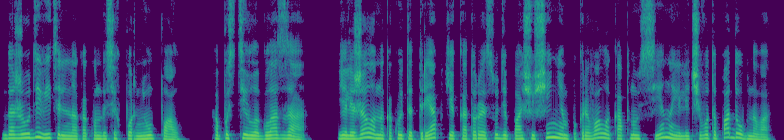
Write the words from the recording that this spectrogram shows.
Даже удивительно, как он до сих пор не упал. Опустила глаза. Я лежала на какой-то тряпке, которая, судя по ощущениям, покрывала копну сена или чего-то подобного –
